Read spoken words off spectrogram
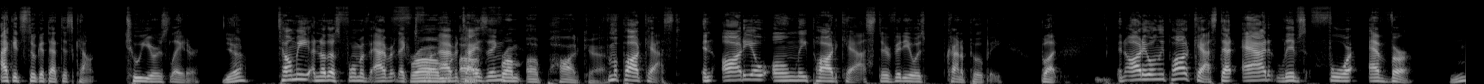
I could still get that discount two years later. Yeah. Tell me another form of adver- like from uh, advertising from a podcast. from a podcast, an audio only podcast. Their video is kind of poopy, but an audio only podcast. That ad lives forever, Hmm.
